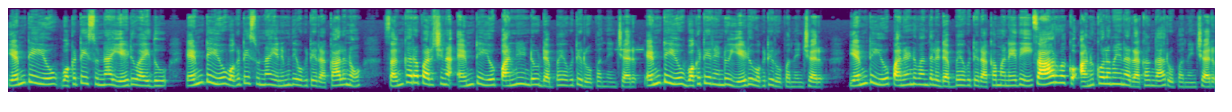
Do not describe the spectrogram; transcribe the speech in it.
ఎంటీయు ఒకటి సున్నా ఏడు ఐదు ఎంటీయు ఒకటి సున్నా ఎనిమిది ఒకటి రకాలను సంకరపరిచిన ఎంటీయు పన్నెండు డెబ్బై ఒకటి రూపొందించారు. ఎంటీయు ఒకటి రెండు ఏడు ఒకటి రూపొందించారు. ఎంటీయు పన్నెండు వందల డెబ్బై ఒకటి రకం అనేది సార్వకు అనుకూలమైన రకంగా రూపొందించారు.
